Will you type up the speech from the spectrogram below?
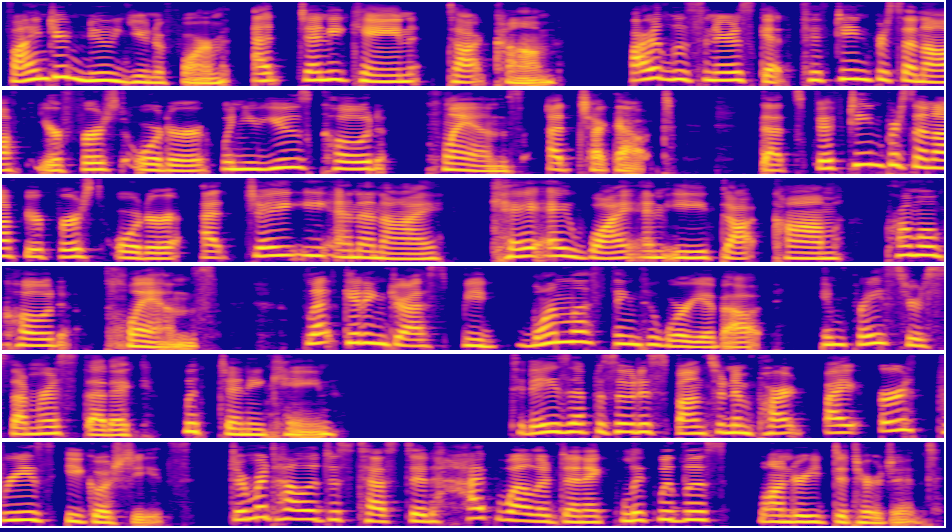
Find your new uniform at jennikayne.com Our listeners get 15% off your first order when you use code PLANS at checkout. That's 15% off your first order at J-E-N-N-I-K-A-Y-N-E dot com, promo code PLANS. Let getting dressed be one less thing to worry about. Embrace your summer aesthetic with Jenni Kayne. Today's episode is sponsored in part by Earth Breeze Eco Sheets, dermatologist tested hypoallergenic liquidless laundry detergent.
